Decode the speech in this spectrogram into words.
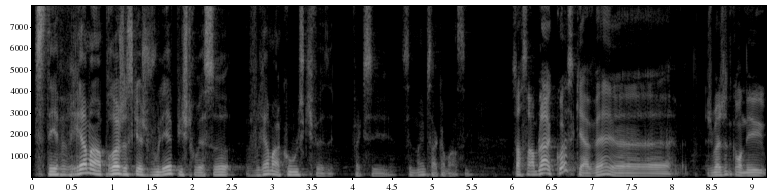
c'était vraiment proche de ce que je voulais, puis je trouvais ça vraiment cool ce qu'ils faisaient. Fait que c'est c'est de même que ça a commencé. Ça ressemblait à quoi ce qu'il y avait? euh, J'imagine qu'on est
